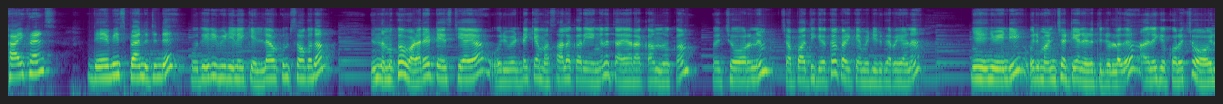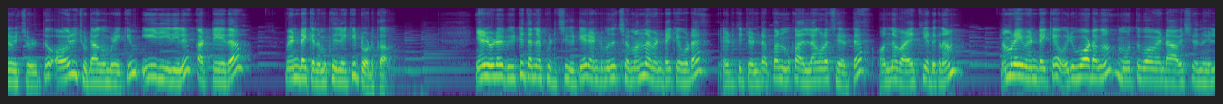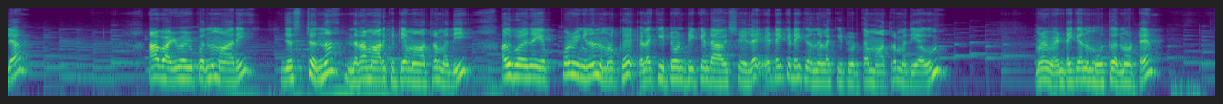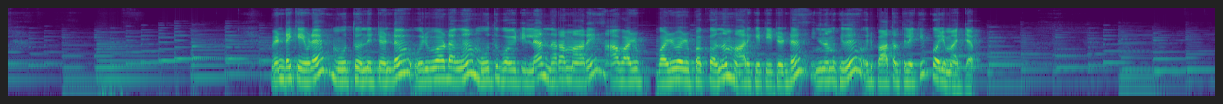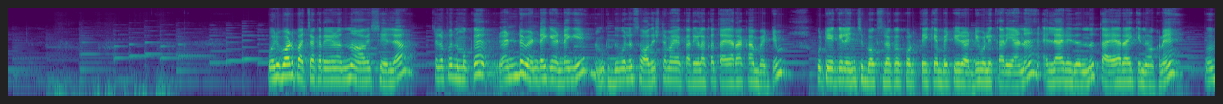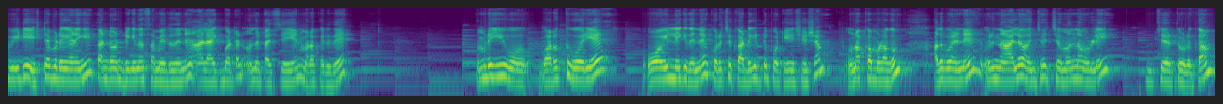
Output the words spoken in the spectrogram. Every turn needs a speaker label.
Speaker 1: hi friends Devis പ്ലാനറ്റിൻ്റെ
Speaker 2: പുതിയൊരു വീഡിയോയിലേക്ക് എല്ലാവർക്കും സ്വാഗതം ഇന്ന് നമുക്ക് വളരെ ടേസ്റ്റിയായ ഒരു വെണ്ടയ്ക്ക മസാല കറി എങ്ങനെ തയ്യാറാക്കാം നോക്കാം ചോറിനും ചപ്പാത്തിക്കൊക്കെ കഴിക്കാൻ പറ്റിയൊരു കറിയാണ് ഞാൻ ഇതിനു വേണ്ടി ഒരു മൺചട്ടിയാണ് എടുത്തിട്ടുള്ളത് അതിലേക്ക് കുറച്ച് ഓയിൽ ഒഴിച്ചു കൊടുത്ത് ഓയിൽ ചൂടാകുമ്പോഴേക്കും ഈ രീതിയിൽ കട്ട് ചെയ്ത വെണ്ടയ്ക്ക നമുക്ക് ഇതിലേക്ക് ഇട്ട് കൊടുക്കാം ഞാനിവിടെ വീട്ടിൽ തന്നെ പിടിച്ച് കിട്ടിയ രണ്ട് മൂന്ന് ചുമന്ന വെണ്ടയ്ക്ക കൂടെ എടുത്തിട്ടുണ്ട് അപ്പോൾ നമുക്ക് അതെല്ലാം കൂടെ ചേർത്ത് ഒന്ന് വഴറ്റിയെടുക്കണം നമ്മുടെ ഈ വെണ്ടയ്ക്ക് ഒരുപാടങ്ങ് മൂത്ത് പോവേണ്ട ആവശ്യമൊന്നുമില്ല ആ വഴുവഴുപ്പൊന്ന് മാറി ജസ്റ്റ് ഒന്ന് നിറം മാറി കിട്ടിയാൽ മാത്രം മതി അതുപോലെ തന്നെ എപ്പോഴും ഇങ്ങനെ നമുക്ക് ഇളക്കിയിട്ടുകൊണ്ടിരിക്കേണ്ട ആവശ്യമില്ല ഇടയ്ക്കിടയ്ക്ക് ഒന്ന് ഇളക്കിയിട്ട് കൊടുത്താൽ മാത്രം മതിയാകും നമ്മുടെ വെണ്ടയ്ക്കൊന്ന് മൂത്ത് വന്നോട്ടെ വെണ്ടയ്ക്ക ഇവിടെ മൂത്ത് വന്നിട്ടുണ്ട് ഒരുപാട് അങ്ങ് മൂത്ത് പോയിട്ടില്ല നിറം മാറി ആ വഴു വഴുവഴുപ്പൊക്കെ ഒന്ന് മാറി കിട്ടിയിട്ടുണ്ട് ഇനി നമുക്കിത് ഒരു പാത്രത്തിലേക്ക് കോരി മാറ്റാം ഒരുപാട് പച്ചക്കറികളൊന്നും ആവശ്യമില്ല ചിലപ്പോൾ നമുക്ക് രണ്ട് വെണ്ടയ്ക്ക ഉണ്ടെങ്കിൽ നമുക്ക് ഇതുപോലെ സ്വാദിഷ്ടമായ കറികളൊക്കെ തയ്യാറാക്കാൻ പറ്റും കുട്ടികൾക്ക് ലഞ്ച് ബോക്സിലൊക്കെ കൊടുത്തേക്കാൻ പറ്റിയ ഒരു അടിപൊളി കറിയാണ് എല്ലാവരും ഇതൊന്ന് തയ്യാറാക്കി നോക്കണേ അപ്പോൾ വീഡിയോ ഇഷ്ടപ്പെടുകയാണെങ്കിൽ കണ്ടുകൊണ്ടിരിക്കുന്ന സമയത്ത് തന്നെ ആ ലൈക്ക് ബട്ടൺ ഒന്ന് ടച്ച് ചെയ്യാൻ മറക്കരുതേ നമ്മുടെ ഈ വറുത്ത് കോരിയ ഓയിലിലേക്ക് തന്നെ കുറച്ച് കടുകിട്ട് പൊട്ടിയതിന് ശേഷം ഉണക്കമുളകും അതുപോലെ തന്നെ ഒരു നാലോ അഞ്ചോ ചുമന്ന ഉള്ളി ചേർത്ത് കൊടുക്കാം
